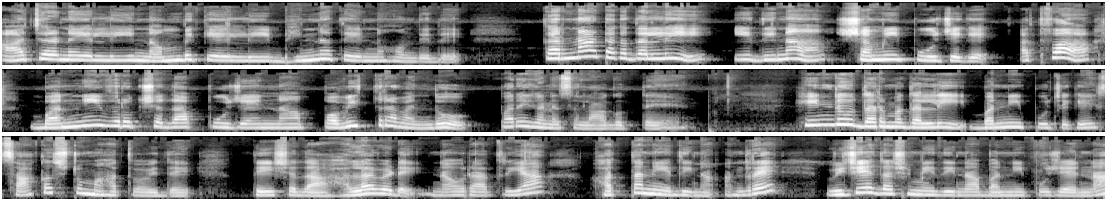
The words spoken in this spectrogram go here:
ಆಚರಣೆಯಲ್ಲಿ, ನಂಬಿಕೆಯಲ್ಲಿ ಭಿನ್ನತೆಯನ್ನು ಹೊಂದಿದೆ. ಕರ್ನಾಟಕದಲ್ಲಿ ಈ ದಿನ ಶಮಿ ಪೂಜೆಗೆ ಅಥವಾ ಬನ್ನಿ ವೃಕ್ಷದ ಪೂಜೆಯನ್ನು ಪವಿತ್ರವೆಂದು ಪರಿಗಣಿಸಲಾಗುತ್ತೆ. ಹಿಂದೂ ಧರ್ಮದಲ್ಲಿ ಬನ್ನಿ ಪೂಜೆಗೆ ಸಾಕಷ್ಟು ಮಹತ್ವವಿದೆ. ದೇಶದ ಹಲವೆಡೆ ನವರಾತ್ರಿಯ ಹತ್ತನೆಯ ದಿನ, ಅಂದರೆ ವಿಜಯದಶಮಿ ದಿನ ಬನ್ನಿ ಪೂಜೆಯನ್ನು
